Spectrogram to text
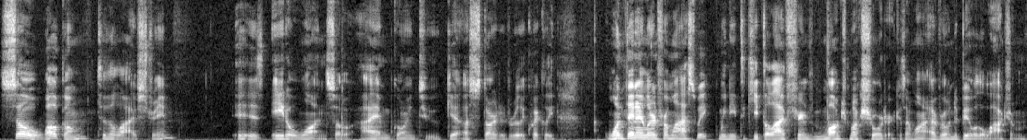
So, welcome to the live stream. It is 8:01, so I am going to get us started really quickly. One thing I learned from last week, we need to keep the live streams much much shorter because I want everyone to be able to watch them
